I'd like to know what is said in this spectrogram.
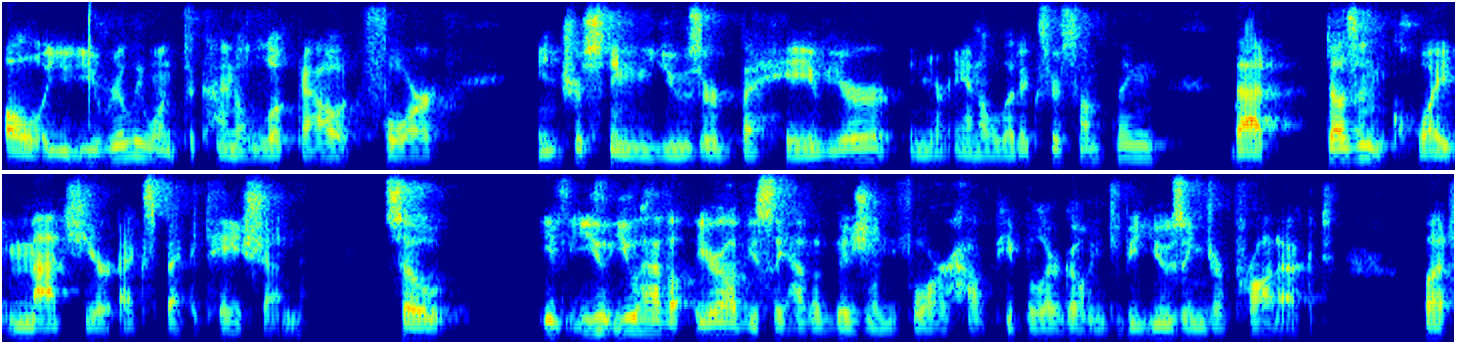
all you really want to kind of look out for interesting user behavior in your analytics or something that doesn't quite match your expectation. So if you you have you obviously have a vision for how people are going to be using your product but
